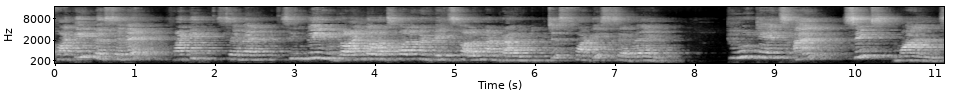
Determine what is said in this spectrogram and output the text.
40 plus 7, 47. Simply you join the ones column and tens column and write which is 47. Two tens and six ones.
